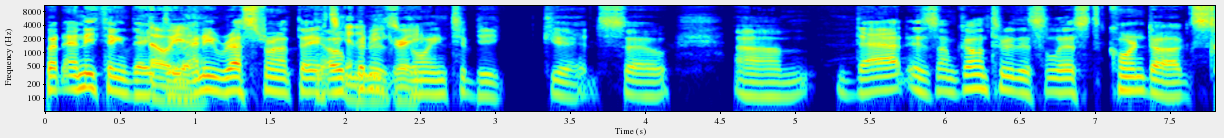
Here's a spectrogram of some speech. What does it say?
but anything they Oh, do, yeah. any restaurant they open is great. going to be good. So um, that is, I'm going through this list: corn dogs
